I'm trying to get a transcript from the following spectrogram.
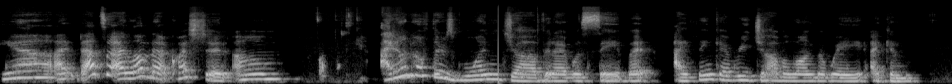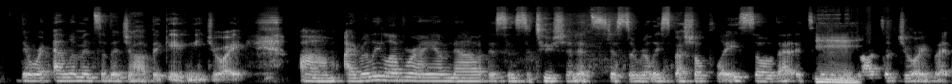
Yeah, I, that's I love that question. Um, I don't know if there's one job that I will say, but I think every job along the way I can there were elements of the job that gave me joy. Um, I really love where I am now at this institution. It's just a really special place, so that it's given mm. me lots of joy. But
